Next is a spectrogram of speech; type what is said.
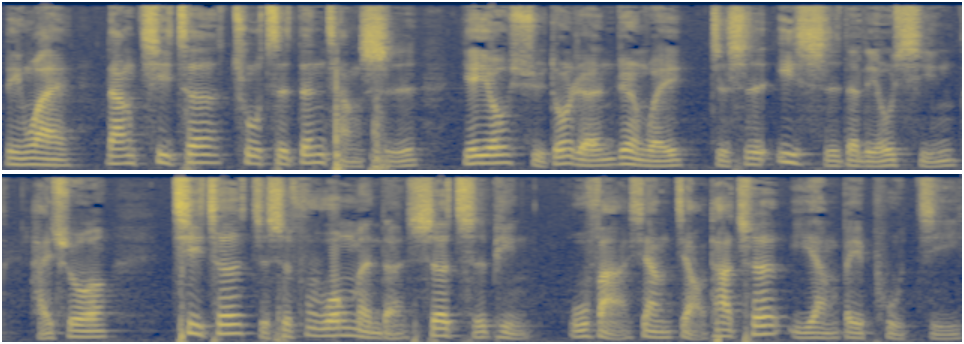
另外，当汽车初次登场时，也有许多人认为只是一时的流行，还说汽车只是富翁们的奢侈品，无法像脚踏车一样被普及。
